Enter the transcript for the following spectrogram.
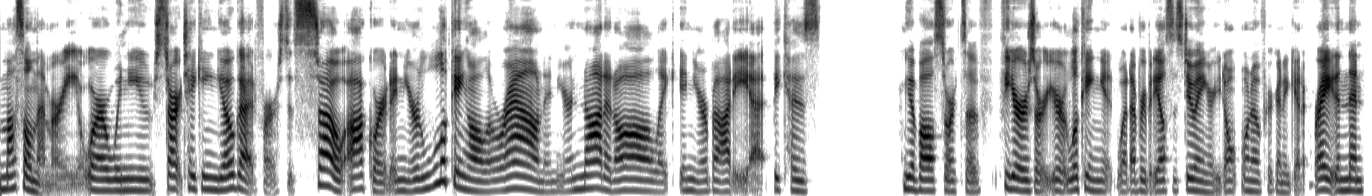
muscle memory or when you start taking yoga at first, it's so awkward and you're looking all around and you're not at all like in your body yet because you have all sorts of fears or you're looking at what everybody else is doing or you don't know if you're going to get it right. And then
